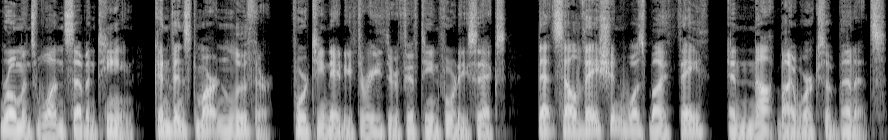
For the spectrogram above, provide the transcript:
Romans 1:17 convinced Martin Luther 1483 through 1546 that salvation was by faith and not by works of penance.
